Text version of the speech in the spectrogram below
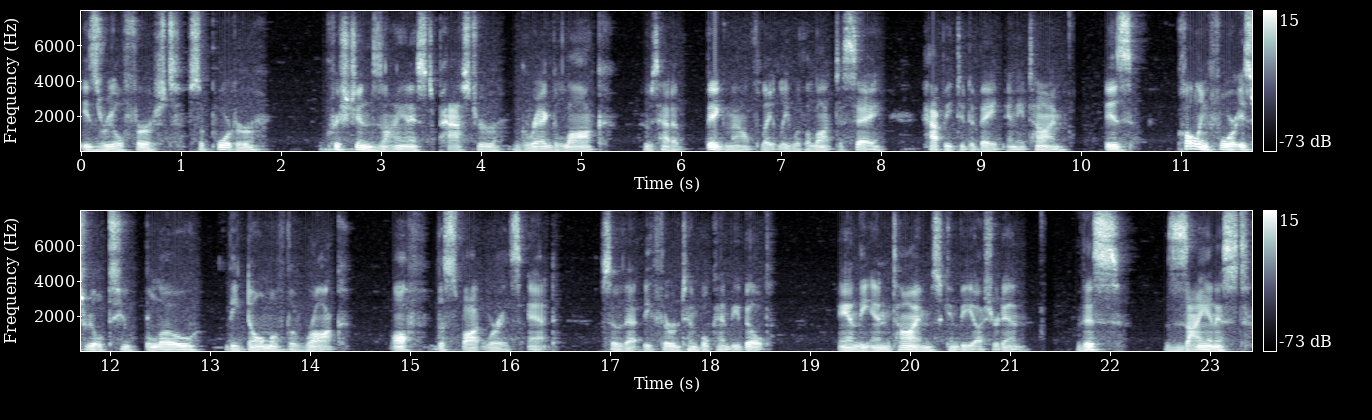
Israel First supporter, Christian Zionist pastor Greg Locke, who's had a big mouth lately with a lot to say, happy to debate any time, is calling for Israel to blow the Dome of the Rock off the spot where it's at so that the third temple can be built and the end times can be ushered in. This Zionist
